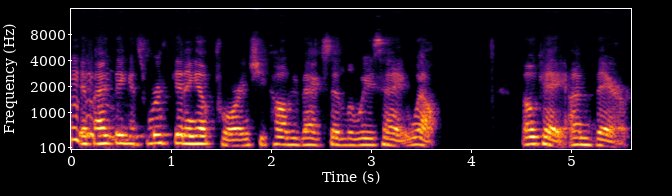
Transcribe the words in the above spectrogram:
if I think it's worth getting up for. And she called me back and said, Louise, Hay, well, okay, I'm there.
